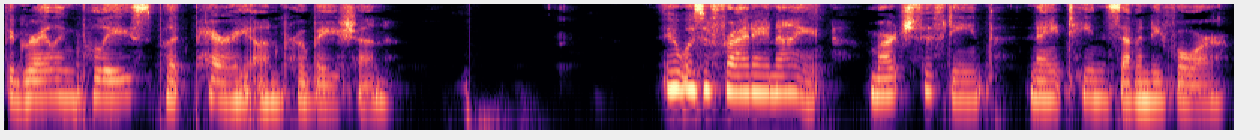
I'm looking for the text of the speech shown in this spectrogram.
The Grayling police put Perry on probation. It was a Friday night, March 15th, 1974.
